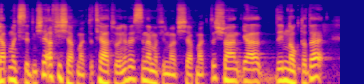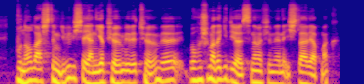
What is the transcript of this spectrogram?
yapmak istediğim şey afiş yapmaktı. Tiyatro oyunu ve sinema film afişi yapmaktı. Şu an geldiğim noktada buna ulaştığım gibi bir şey. Yani yapıyorum, üretiyorum ve bu hoşuma da gidiyor. Sinema filmlerine işler yapmak,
